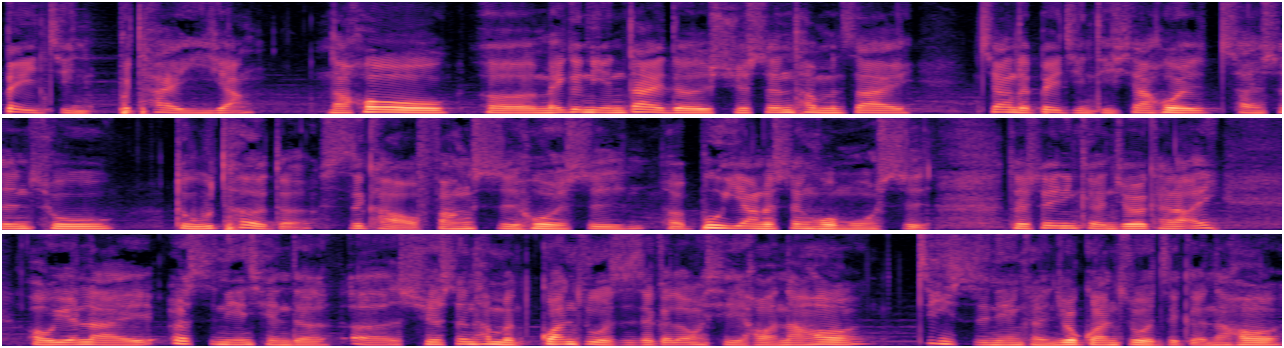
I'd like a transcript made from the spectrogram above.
背景不太一样。然后，呃，每个年代的学生，他们在这样的背景底下，会产生出独特的思考方式，或者是呃不一样的生活模式。对，所以你可能就会看到，哎，哦，原来二十年前的呃学生，他们关注的是这个东西，哈，然后近十年可能就关注了这个，然后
